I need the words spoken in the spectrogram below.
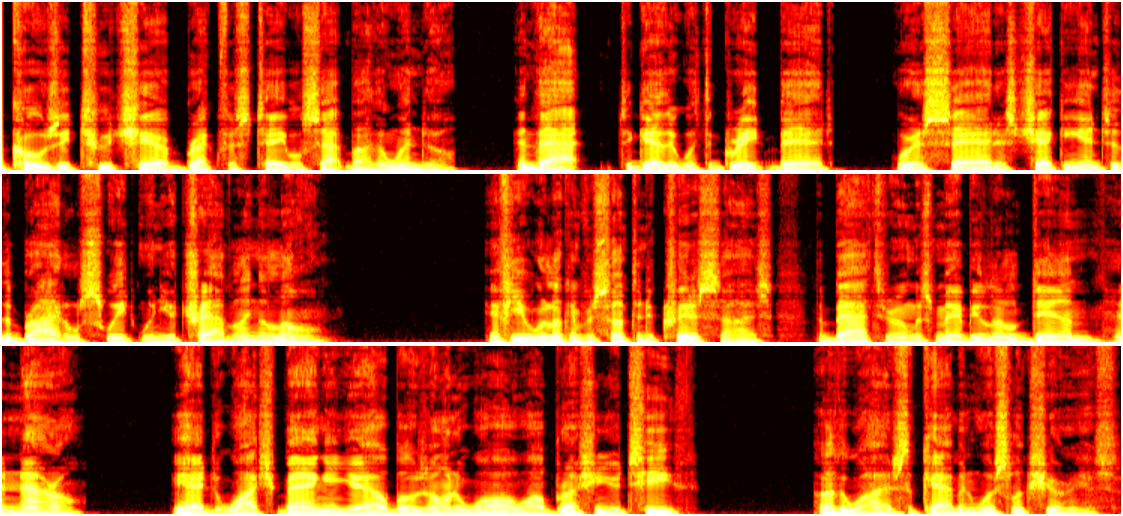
A cozy two chair breakfast table sat by the window, and that, together with the great bed, were as sad as checking into the bridal suite when you're traveling alone. If you were looking for something to criticize, the bathroom was maybe a little dim and narrow. You had to watch banging your elbows on the wall while brushing your teeth. Otherwise, the cabin was luxurious.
